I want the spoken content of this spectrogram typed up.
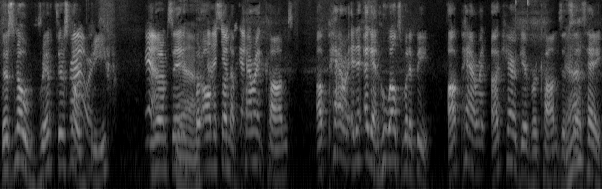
There's no rift. There's For no hours. beef. Yeah. You know what I'm saying? Yeah. But all of a sudden, a know, we got- parent comes. A parent, and again, who else would it be? A parent, a caregiver comes and Yeah. says, "Hey,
